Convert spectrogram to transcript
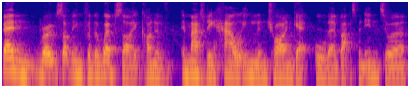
Ben wrote something for the website, kind of imagining how England try and get all their batsmen into a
